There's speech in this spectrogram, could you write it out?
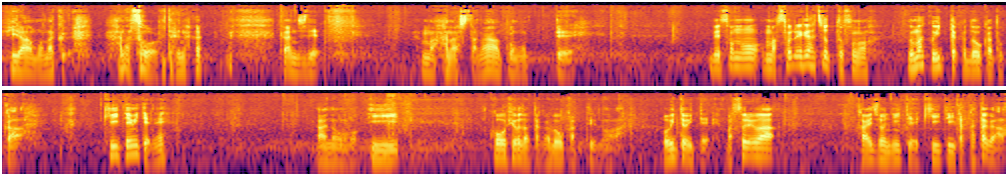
フィラーもなく話そうみたいな 感じで、まあ、話したなと思ってでその、まあ、それがちょっとそのうまくいったかどうかとか聞いてみてね。あのいい好評だったかどうかっていうのは置いといて、まあ、それは会場にいて聞いていた方が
